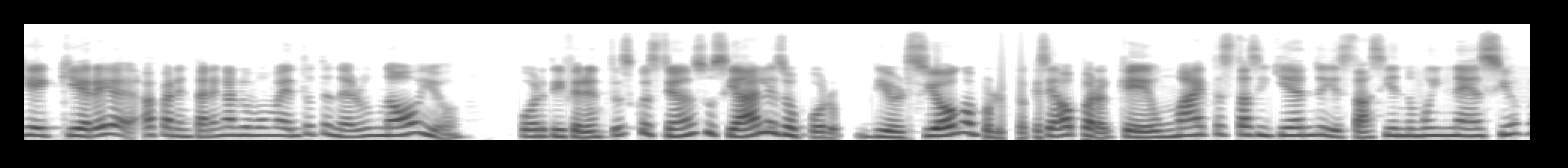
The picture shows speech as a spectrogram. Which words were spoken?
que quiere aparentar en algún momento tener un novio por diferentes cuestiones sociales o por diversión o por lo que sea, o porque un mae te está siguiendo y está siendo muy necio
